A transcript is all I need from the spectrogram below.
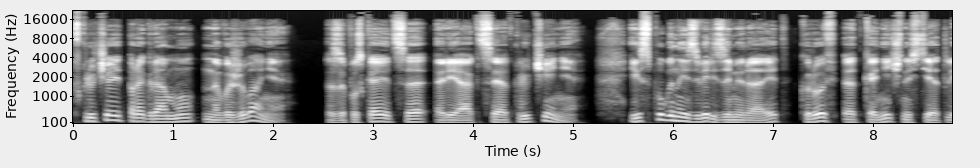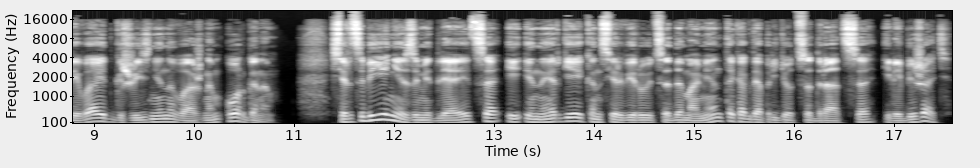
включает программу на выживание. Запускается реакция отключения. Испуганный зверь замирает, кровь от конечности отливает к жизненно важным органам. Сердцебиение замедляется, и энергия консервируется до момента, когда придется драться или бежать.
